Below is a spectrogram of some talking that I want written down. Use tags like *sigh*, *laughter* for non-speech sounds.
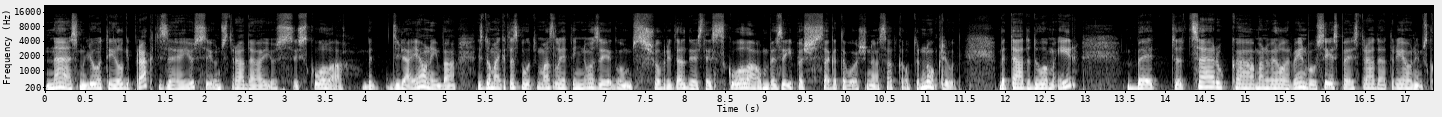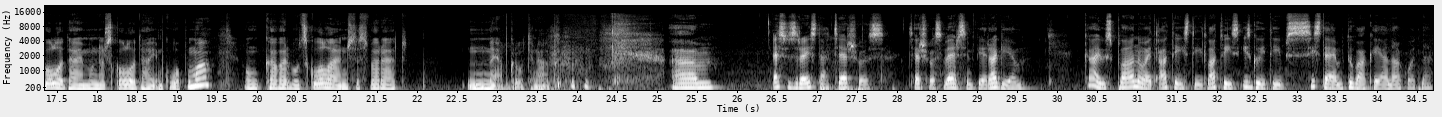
neesmu ļoti ilgi praktizējusi un strādājusi skolā, bet dziļā jaunībā, es domāju, ka tas būtu mazliet noziegums šobrīd atgriezties skolā un bez īpašas sagatavošanās atkal tur nokļūt. Bet tāda doma ir. Bet ceru, ka man vēl ar vienu būs iespēja strādāt ar jauniem skolotājiem un ar skolotājiem kopumā, un ka varbūt skolēnus es varētu neapgrūtināt. *laughs* Um, es uzreiz tā ķeršos, ķeršos vērsim pie ragiem. Kā jūs plānojat attīstīt Latvijas izglītības sistēmu tuvākajā nākotnē?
